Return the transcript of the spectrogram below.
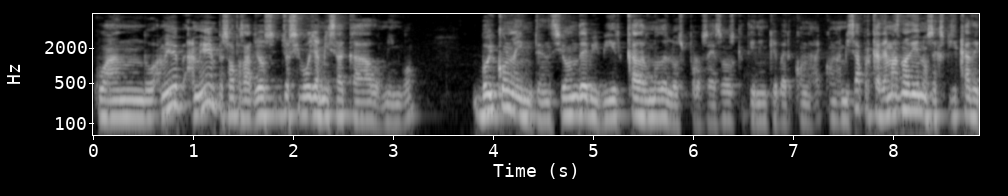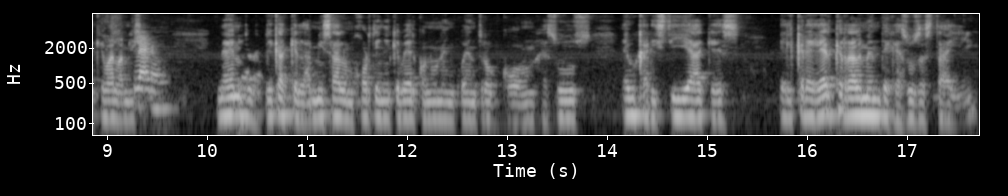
cuando a mí, a mí me empezó a pasar, yo, yo sí voy a misa cada domingo, voy con la intención de vivir cada uno de los procesos que tienen que ver con la, con la misa, porque además nadie nos explica de qué va la misa. Claro. Nadie nos explica que la misa a lo mejor tiene que ver con un encuentro con Jesús, Eucaristía, que es el creer que realmente Jesús está ahí,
